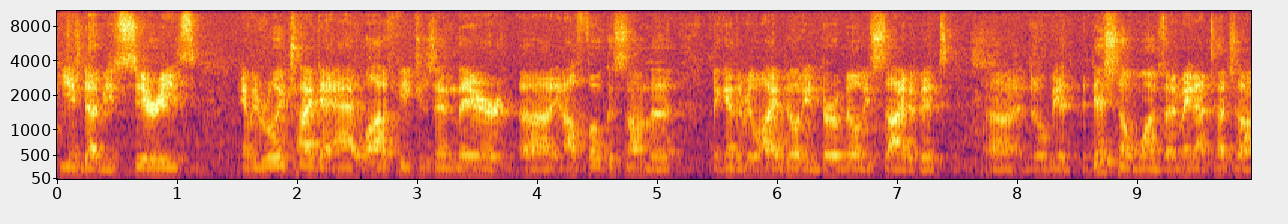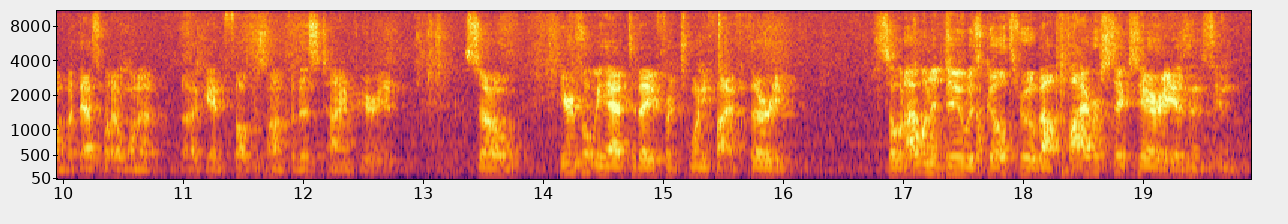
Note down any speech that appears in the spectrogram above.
P&W series. And we really tried to add a lot of features in there. Uh, and I'll focus on the, again, the reliability and durability side of it. Uh, and there'll be additional ones that I may not touch on, but that's what I want to, again, focus on for this time period. So here's what we have today for 2530. So what I want to do is go through about five or six areas and, and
